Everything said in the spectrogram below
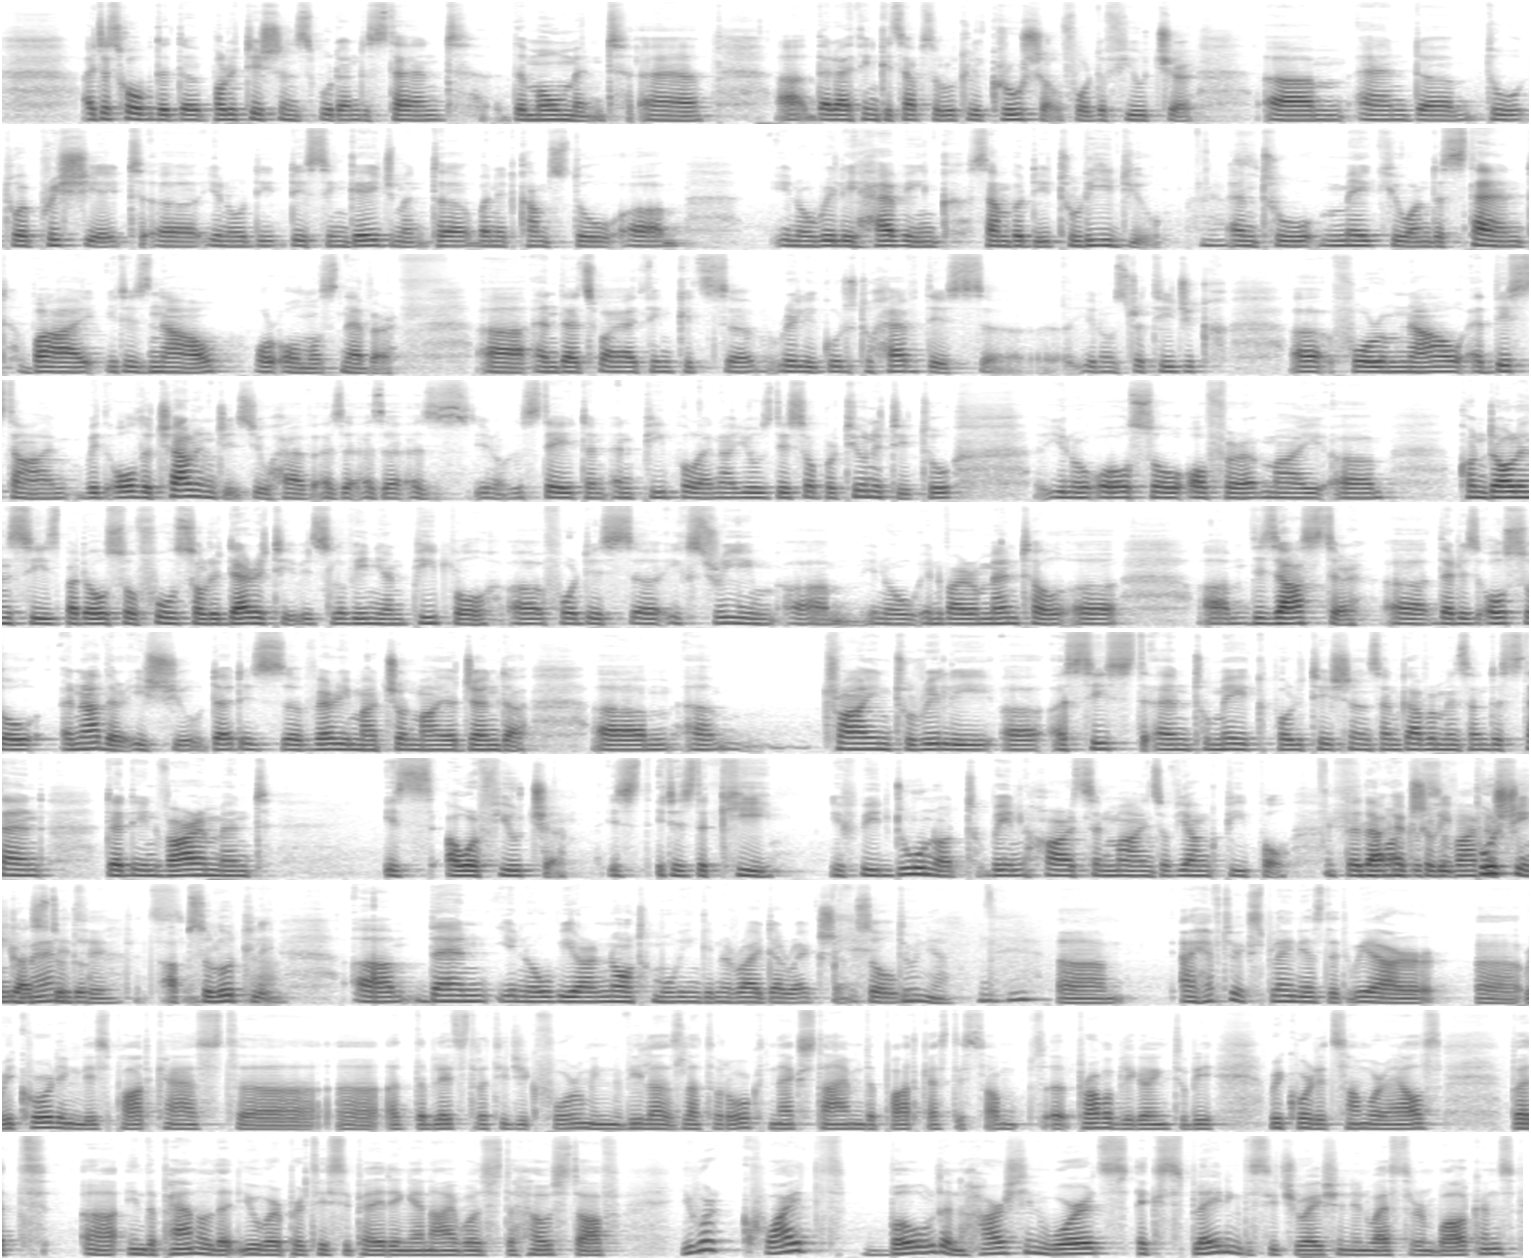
I just hope that the politicians would understand the moment uh, uh, that I think is absolutely crucial for the future. Um, and um, to, to appreciate, you know, the, this engagement when it comes to, um, you know, really having somebody to lead you and to make you understand why it is now or almost never. Uh, and that's why I think it's uh, really good to have this, uh, you know, strategic uh, forum now at this time with all the challenges you have as, a, as, a, as you know, the state and, and people. And I use this opportunity to, you know, also offer my um, condolences, but also full solidarity with Slovenian people uh, for this uh, extreme, um, you know, environmental uh, um, disaster. Uh, that is also another issue that is uh, very much on my agenda. Um, um trying to really uh, assist and to make politicians and governments understand that the environment is our future. it is the key if we do not win hearts and minds of young people if that are actually pushing us to do absolutely yeah. um, then you know we are not moving in the right direction so Dunja, mm -hmm. um, I have to explain yes that we are uh, recording this podcast uh, uh, at the Bled Strategic Forum in Villa Zlatorog. Next time the podcast is some, uh, probably going to be recorded somewhere else. But uh, in the panel that you were participating and I was the host of, you were quite bold and harsh in words explaining the situation in Western Balkans.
